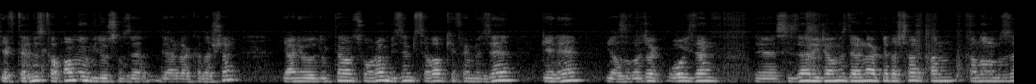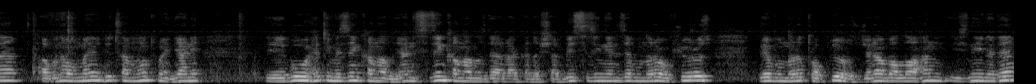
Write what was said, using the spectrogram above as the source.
defterimiz kapanmıyor biliyorsunuz de- değerli arkadaşlar. Yani öldükten sonra bizim sevap kefemize gene yazılacak. O yüzden e, sizden ricamız değerli arkadaşlar kan, kanalımıza abone olmayı lütfen unutmayın. Yani bu hepimizin kanalı. Yani sizin kanalınız değerli arkadaşlar. Biz sizin yerinize bunları okuyoruz ve bunları topluyoruz. Cenab-ı Allah'ın izniyle de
